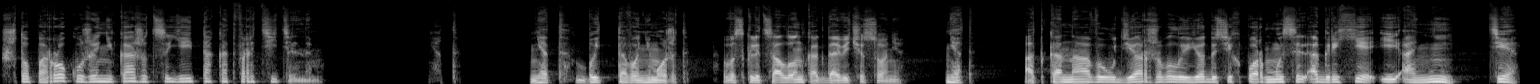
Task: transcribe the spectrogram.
что порог уже не кажется ей так отвратительным? Нет, нет, быть того не может, — восклицал он, когда Вича Соня. Нет, От канавы удерживала ее до сих пор мысль о грехе, и они, те,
